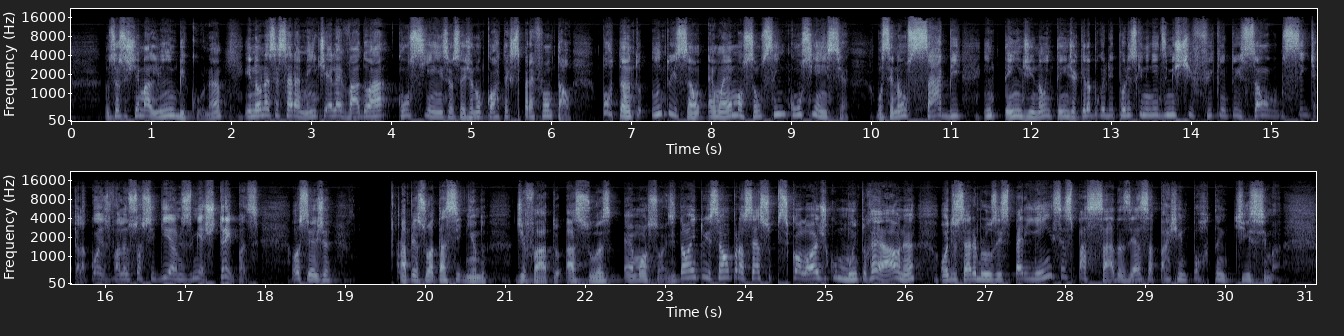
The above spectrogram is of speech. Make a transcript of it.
no seu sistema límbico, né? E não necessariamente elevado à consciência, ou seja, no córtex pré-frontal. Portanto, intuição é uma emoção sem consciência. Você não sabe, entende, não entende aquilo, por isso que ninguém desmistifica a intuição, sente aquela coisa, fala, eu só segui as minhas tripas. Ou seja, a pessoa está seguindo de fato as suas emoções. Então a intuição é um processo psicológico muito real, né? Onde o cérebro usa experiências passadas e essa parte é importantíssima.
